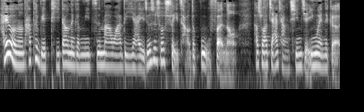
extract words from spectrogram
还有呢，他特别提到那个米兹玛瓦利亚，也就是说水槽的部分哦。他说要加强清洁，因为那个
